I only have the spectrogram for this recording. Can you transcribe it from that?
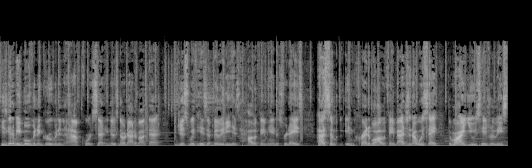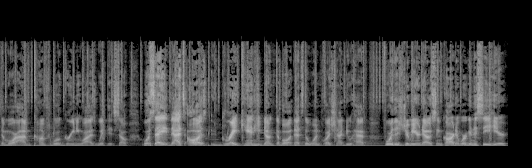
he's going to be moving and grooving in the half court setting. There's no doubt about that just with his ability, his Hall of Fame handles for days, has some incredible Hall of Fame badges. And I will say, the more I use his release, the more I'm comfortable greening wise with it. So we'll say that's all great. Can he dunk the ball? That's the one question I do have for this Jameer Nelson card. And we're going to see here.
